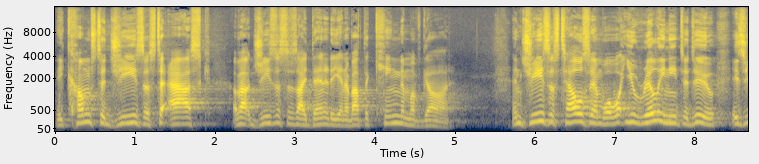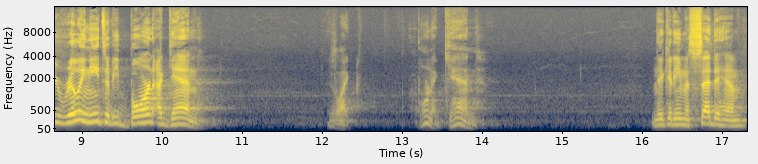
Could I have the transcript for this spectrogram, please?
He comes to Jesus to ask about Jesus' identity and about the kingdom of God. And Jesus tells him, Well, what you really need to do is you really need to be born again. He's like, Born again? Nicodemus said to him,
